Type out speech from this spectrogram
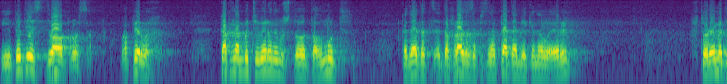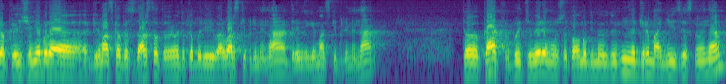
И тут есть два вопроса. Во-первых, как нам быть уверенным, что Талмуд, когда этот, эта фраза записана в пятом веке новой эры, то время только еще не было германского государства, то время только были варварские племена, древние германские племена, то как быть уверенным, что Талмуд имел в виду именно Германию, известную нам,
